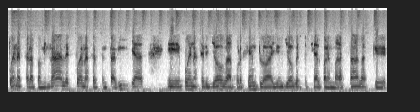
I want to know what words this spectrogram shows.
pueden hacer abdominales, pueden hacer sentadillas, eh, pueden hacer yoga, por ejemplo, hay un yoga especial para embarazadas que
